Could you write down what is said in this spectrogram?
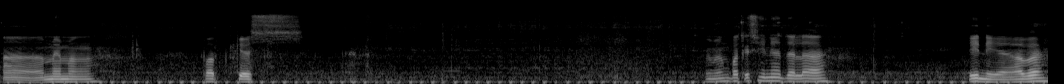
eh, memang podcast memang podcast ini adalah ini ya apa?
